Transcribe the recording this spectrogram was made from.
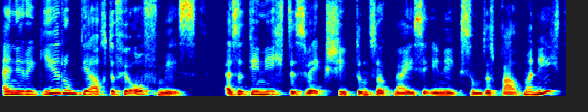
Eine Regierung, die auch dafür offen ist, also die nicht das wegschiebt und sagt, na, ist eh nichts und das braucht man nicht.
